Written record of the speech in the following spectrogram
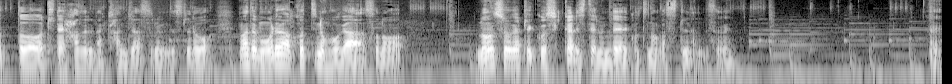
ちょっと期待外れな感じはするんですけどまあでも俺はこっちの方がその論証が結構しっかりしてるんでこっちの方が好きなんですよね。はい、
